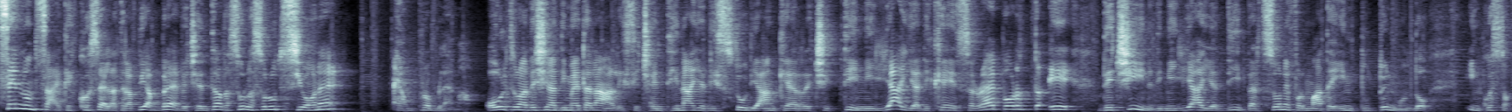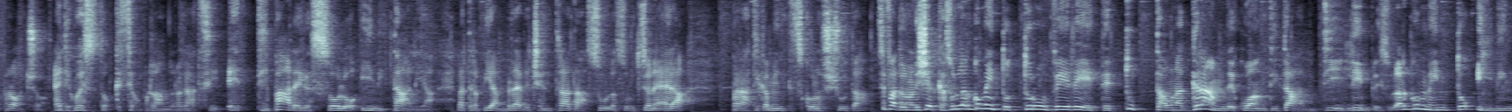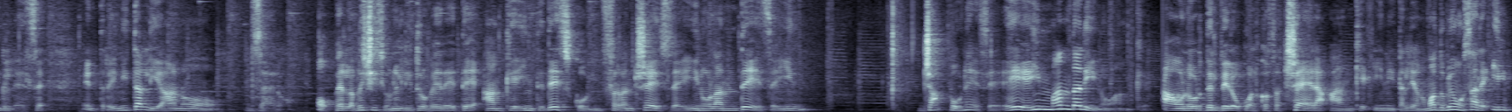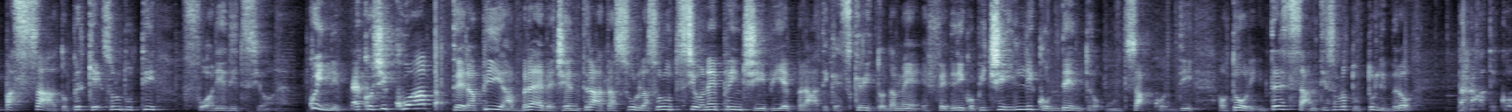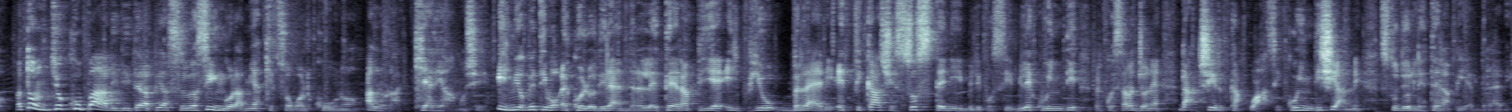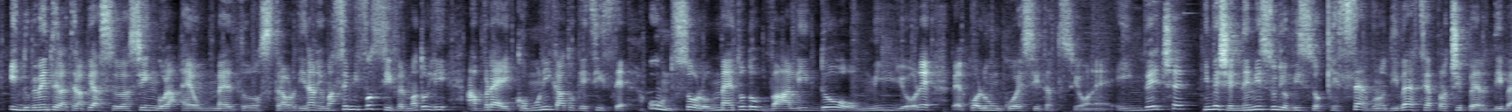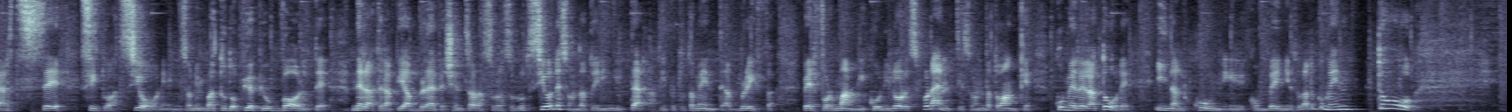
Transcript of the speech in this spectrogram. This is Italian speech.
Se non sai che cos'è la terapia breve centrata sulla soluzione, è un problema. Oltre una decina di meta-analisi, centinaia di studi anche RCT, migliaia di case report e decine di migliaia di persone formate in tutto il mondo in questo approccio. È di questo che stiamo parlando, ragazzi, e ti pare che solo in Italia la terapia breve centrata sulla soluzione era praticamente sconosciuta? Se fate una ricerca sull'argomento troverete tutta una grande quantità di libri sull'argomento in inglese, mentre in italiano zero. O per la precisione li troverete anche in tedesco, in francese, in olandese, in giapponese e in mandarino anche. A onor del vero qualcosa c'era anche in italiano, ma dobbiamo usare il passato perché sono tutti fuori edizione. Quindi, eccoci qua, terapia breve centrata sulla soluzione, principi e pratiche, scritto da me e Federico Piccilli, con dentro un sacco di autori interessanti soprattutto un libro pratico. Ma tu non ti occupavi di terapia seduta singola? Mi ha chiesto qualcuno. Allora, chiariamoci. Il mio obiettivo è quello di rendere le terapie il più brevi, efficaci e sostenibili possibile, e quindi, per questa ragione, da circa quasi 15 anni studio le terapie brevi. Indubbiamente la terapia seduta singola è un metodo straordinario, ma se mi fossi fermato lì avrei comunicato che esiste un solo metodo valido o migliore per qualunque situazione, e invece? Invece nei miei studi ho visto che servono diversi diversi approcci per diverse situazioni. Mi sono imbattuto più e più volte nella terapia breve centrata sulla soluzione, sono andato in Inghilterra ripetutamente al brief per formarmi con i loro esponenti, sono andato anche come relatore in alcuni convegni sull'argomento,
